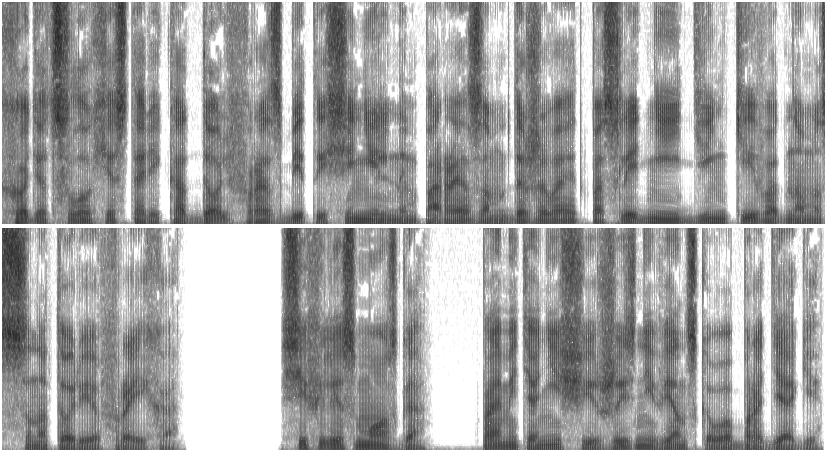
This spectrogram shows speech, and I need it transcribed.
Ходят слухи, старик Адольф, разбитый синильным порезом, доживает последние деньки в одном из санаториев Рейха. Сифилис мозга, память о нищей жизни венского бродяги.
